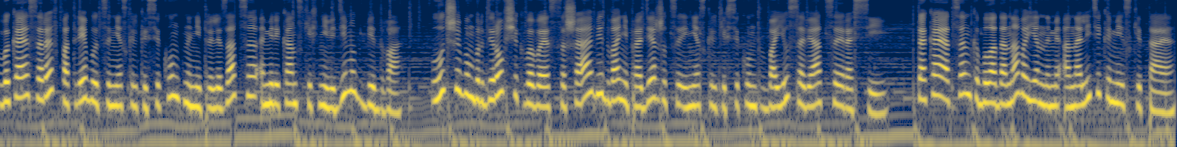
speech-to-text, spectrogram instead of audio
ВКС РФ потребуется несколько секунд на нейтрализацию американских невидимок Би-2. Лучший бомбардировщик ВВС США Би-2 не продержится и нескольких секунд в бою с авиацией России. Такая оценка была дана военными аналитиками из Китая.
